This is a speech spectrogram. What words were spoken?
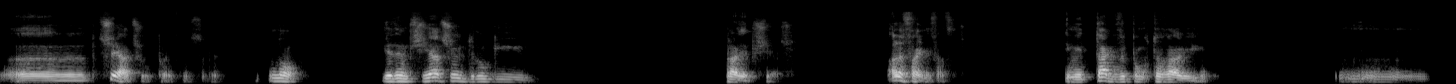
E, przyjaciół, powiedzmy sobie. No, jeden przyjaciel, drugi prawie przyjaciel. Ale fajny facet. I mnie tak wypunktowali. mm,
